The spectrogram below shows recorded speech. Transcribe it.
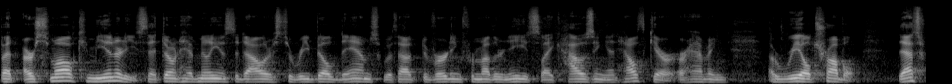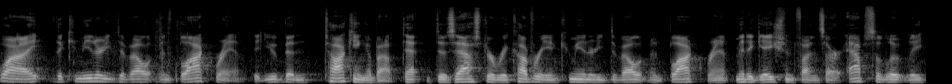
But our small communities that don't have millions of dollars to rebuild dams without diverting from other needs like housing and healthcare are having a real trouble. That's why the Community Development Block Grant that you've been talking about, that disaster recovery and community development block grant mitigation funds are absolutely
